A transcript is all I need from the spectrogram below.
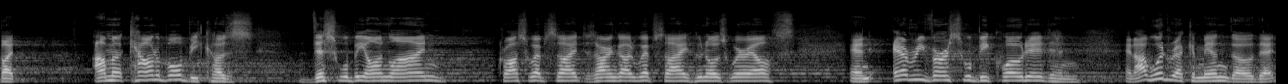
but I'm accountable because this will be online, Cross website, Desiring God website, who knows where else and every verse will be quoted. And, and I would recommend, though, that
